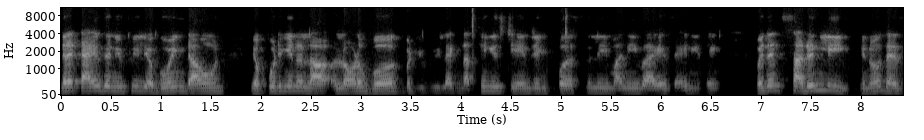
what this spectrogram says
there are times when you feel you're going down, you're putting in a, lo- a lot of work, but you feel like nothing is changing personally, money wise, anything. But then suddenly, you know, there's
